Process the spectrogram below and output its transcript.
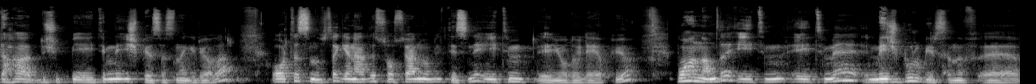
daha düşük bir eğitimle iş piyasasına giriyorlar. Orta sınıfsa genelde sosyal mobilitesini eğitim e, yoluyla yapıyor. Bu anlamda eğitim eğitime mecbur bir sınıf e,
